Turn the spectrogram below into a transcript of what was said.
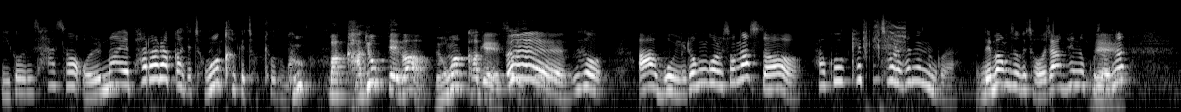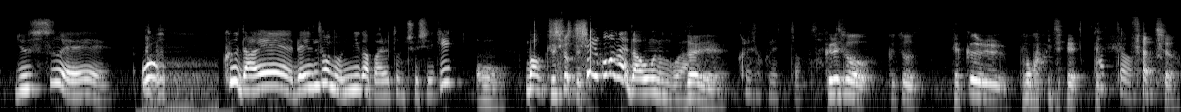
이건 사서 얼마에 팔아라까지 정확하게 적혀놓은. 그막 가격대가 명확하게 써 있고 네, 그래서 아 뭐 이런 걸 써놨어 하고 캡처를 해놓는 거야. 내 마음속에 저장해놓고서는 네. 뉴스에 어? 그 나의 랜선 언니가 말했던 주식이 어, 막 그쵸, 그쵸. 실검에 나오는 거야. 네, 네. 그래서 그랬죠. 사- 그래서 그래서 댓글 보고 이제 샀죠. 샀죠.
